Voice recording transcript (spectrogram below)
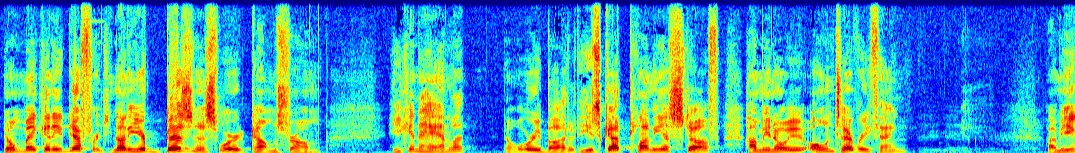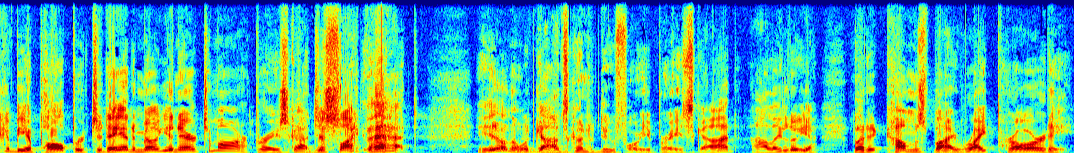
Don't make any difference. None of your business where it comes from. He can handle it. Don't worry about it. He's got plenty of stuff. Many know he owns everything? I mean, you could be a pauper today and a millionaire tomorrow, praise God, just like that. You don't know what God's going to do for you, praise God. Hallelujah. But it comes by right priority.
